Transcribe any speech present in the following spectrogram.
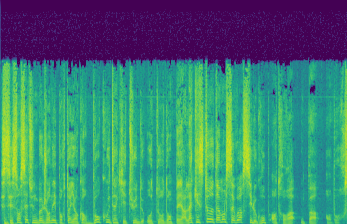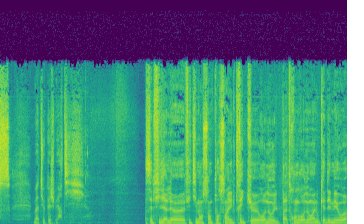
C'est censé être une bonne journée, pourtant il y a encore beaucoup d'inquiétudes autour d'Ampère. La question notamment de savoir si le groupe entrera ou pas en bourse. Mathieu Pechberti. Cette filiale euh, effectivement 100% électrique que Renault et le patron de Renault, hein, Luca De Meo, euh,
